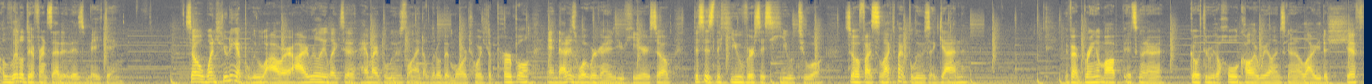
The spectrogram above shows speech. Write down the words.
a little difference that it is making. So when shooting at blue hour, I really like to have my blues lined a little bit more towards the purple, and that is what we're gonna do here. So this is the hue versus hue tool. So if I select my blues again, if I bring them up, it's gonna go through the whole color wheel and it's gonna allow you to shift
